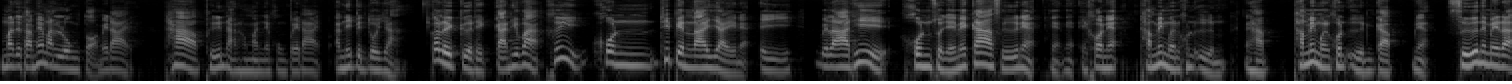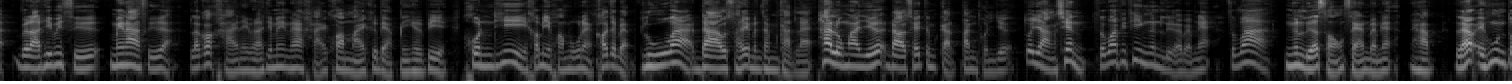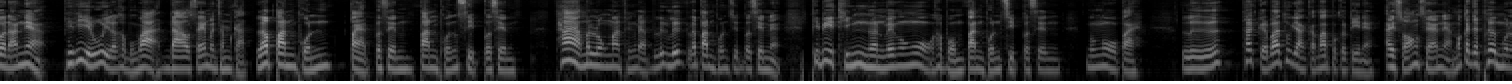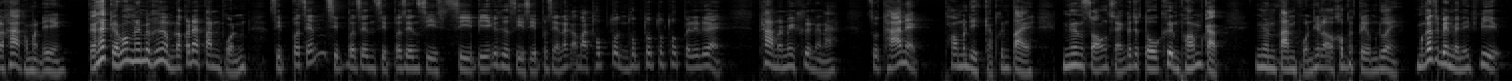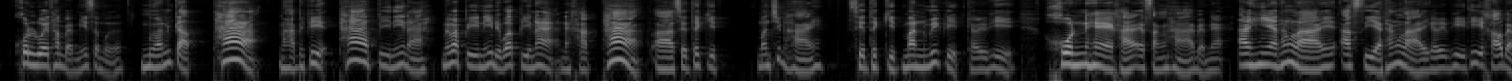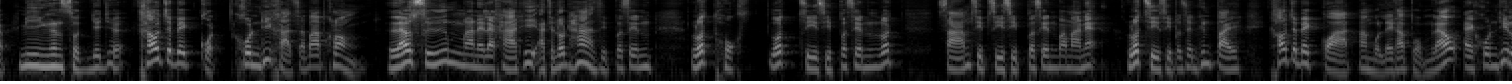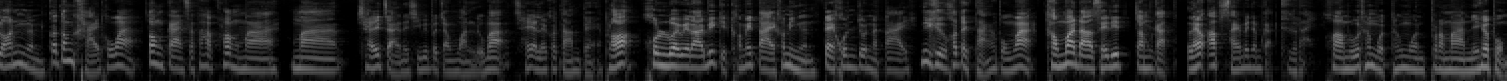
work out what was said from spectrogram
มันจะทำให้มันลงต่อไม่ได้ ถ้าพื้นฐานของมันยังคงไปได้ อันนี้เป็นตัวอย่าง ก็เลยเกิดเหตุการณ์ที่ว่าเฮ้ยคนที่เป็นรายใหญ่เนี่ยไอเวลาที่คนส่วนใหญ่ไม่กล้าซื้อเนี่ยเนี่ยเนี่ยไอข้อเนี้ยทำไม่เหมือนคนอื่นนะครับ ทำไม่เหมือนคนอื่นกับเนี่ยซื้อในเวลาที่ไม่ซื้อไม่น่าซื้ออะแล้วก็ขายในเวลาที่ไม่น่าขายความหมายคือแบบนี้ครับพี่ คนที่เขามีความรู้เนี่ยเขาจะแบบรู้ว่าดาวไซด์มันจำกัดแล้ว ถ้าลงมาเยอะดาวไซด์จำกัดปันผลเยอะตัวอย่างเช่นสมมติว่าพี่ๆเงินเหลือแบบเนี้ยสมมติว่าเงินเหลือ 2 0 0 0 0 0แบบเนี้ยนะครับแล้วไอ้หุ้นตัวนั้นเนี่ยพี่ๆรู้อยู่แล้วครับผมว่าดาวไซด์มันจำกัด แล้วปันผล 8%ปันผล 10%ถ้ามันลงมาถึงแบบลึกๆ แล้วปันผล 10%เนี่ยพี่ๆทิ้งเงินไว้โง่ๆครับผมปันผล 10%โง่ๆไป หรือถ้าเกิดว่าทุกอย่างกลับมาปกติเนี่ยไอ้สองแสนเนี่ยมันก็จะเพิ่มมูลค่าของมันเอง แต่ถ้าเกิดว่ามันไม่เพิ่มเราก็ได้ปันผล 10% 10% 10% 4 4 ปีก็คือ 40%แล้วก็มาทบต้นทบทบทบทบไปเรื่อยๆ ถ้ามันไม่ขึ้นนะนะสุดท้ายเนี่ยพอมันดีดกลับขึ้นไป เงิน2 0 0แสนก็จะโตขึ้นพร้อมกับเงินปันผลที่เราเข้ามาเติมด้วย มันก็จะเป็นแบบนี้พี่ๆคนรวยทำแบบนี้เสมอ เหมือนกับถ้านะครับพี่ๆถ้าปีนี้นะ ไม่ว่าปีนี้หรือว่าปีหน้านะครับ ถ้าเศรษฐกิจมันชิบหาย เศรษฐกิจมันวิกฤตครับพี่ๆคนแห่ขายอสังหาแบบเนี้ยอาเฮียทั้งหลายอาเซียทั้งหลายครับพี่ๆที่เขาแบบมีเงินสดเยอะๆเขาจะไปกดคนที่ขาดสภาพคล่อง แล้วซื้อมาในราคาที่อาจจะลด 50%ลด 6 ลด 40%ลด 30-40%ประมาณเนี้ย ลด 40%ขึ้นไป เขาจะไปกวาดมาหมดเลยครับผม แล้วไอ้คนที่ร้อนเงินก็ต้องขายเพราะว่าต้องการสภาพคล่องมา มาใช้จ่ายในชีวิตประจำวัน หรือว่าใช้อะไรก็ตามแต่ เพราะคนรวยเวลาวิกฤตเขาไม่ตายเขามีเงิน แต่คนจนน่ะตาย นี่คือข้อแตกต่างครับผมว่าคำว่าดาวเซดิสจำกัด แล้วอัพไซด์ไม่จำกัดคืออะไร ความรู้ทั้งหมดทั้งมวลประมาณนี้ครับผม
